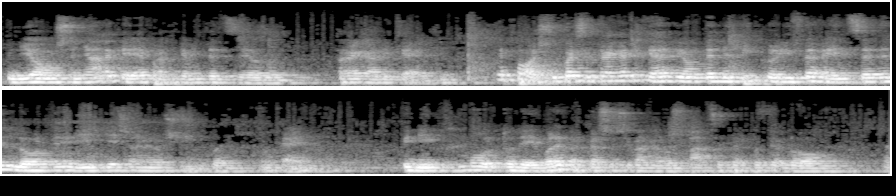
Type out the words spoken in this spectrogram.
quindi ho un segnale che è praticamente zero, 3 gradi Kelvin. E poi su questi 3 gradi Kelvin ho delle piccole differenze dell'ordine di 10 alla meno 5, ok? Quindi molto debole, per questo si va nello spazio per poterlo eh,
